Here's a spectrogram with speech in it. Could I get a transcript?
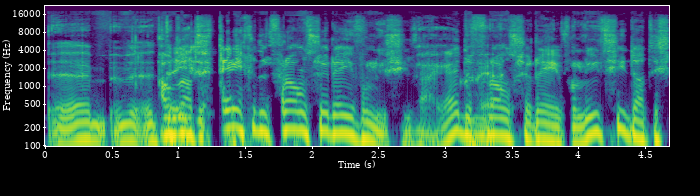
Uh, tegen... Omdat ze tegen de Franse revolutie waren. Hè? De Oh, ja. Franse revolutie, dat is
